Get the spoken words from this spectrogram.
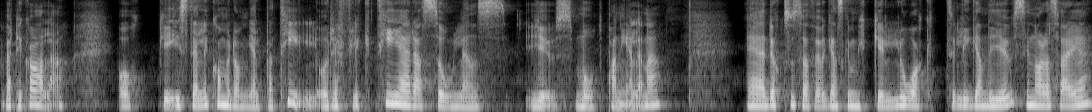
vertikala. Och istället kommer de hjälpa till och reflektera solens ljus mot panelerna. Eh, det är också så att vi har ganska mycket lågt liggande ljus i norra Sverige.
